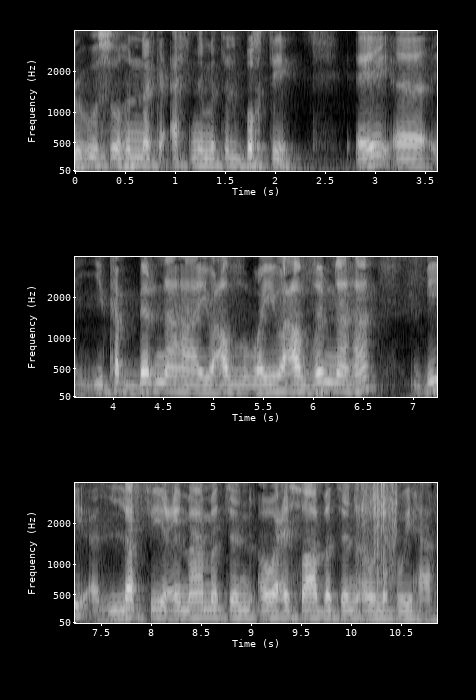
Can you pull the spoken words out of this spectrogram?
رؤوسهن كأسنمة البخت. أي آه، يكبرنها ويعظمنها بلف عمامة أو عصابة أو نحوها.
